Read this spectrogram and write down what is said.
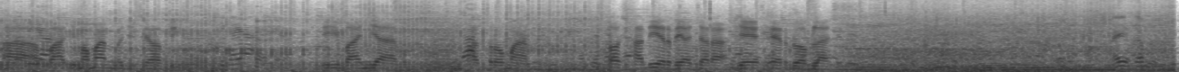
Ah, Pak Haji Maman menuju selfie di Banjar, Patroman. Tos hadir di acara JSR 12. Ayo kamu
